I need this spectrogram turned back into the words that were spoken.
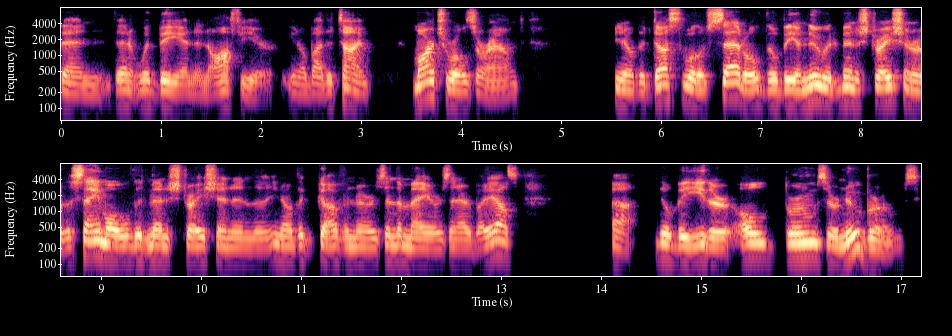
than than it would be in an off year. You know, by the time March rolls around, you know the dust will have settled. There'll be a new administration or the same old administration and the you know the governors and the mayors and everybody else. Uh, there'll be either old brooms or new brooms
